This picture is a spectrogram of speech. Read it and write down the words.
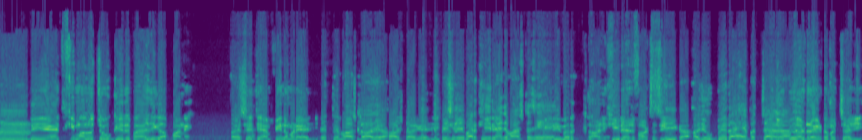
ਹੂੰ। ਤੇ ਐਤਕੀ ਮੰਨ ਲਓ ਚੌਗੇ ਤੇ ਪਾਇਆ ਸੀਗਾ ਆਪਾਂ ਨੇ। ਇੱਥੇ ਅੱਛਾ। ਚੈਂਪੀਅਨ ਬਣਿਆ ਜੀ। ਇੱਥੇ ਫਸਟ ਆ ਗਿਆ। ਫਸਟ ਆ ਗਿਆ ਜੀ। ਪਿਛਲੀ ਵਾਰ ਖੀਰਿਆਂ 'ਚ ਫਸਟ ਸੀ ਇਹ? ਖੀਰੀ ਵਰਕ ਹਾਂਜੀ ਖੀਰੇ ਚ ਫਸਟ ਸੀ। ਠੀਕ ਆ। ਅਜੂਬੇ ਦਾ ਇਹ ਬੱਚਾ ਅਜੂਬੇ ਦਾ ਡਾਇਰੈਕਟ ਬੱਚਾ ਜੀ।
